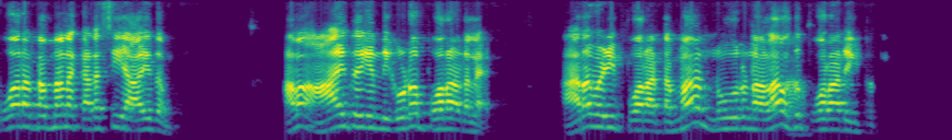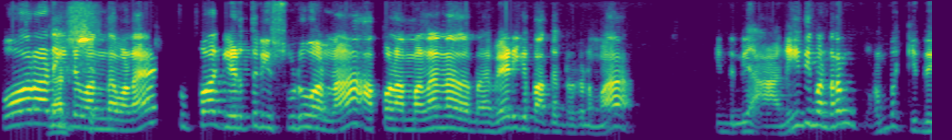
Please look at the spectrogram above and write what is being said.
போராட்டம் தானே கடைசி ஆயுதம். அவன் ஆயுத ஏந்தி கூட போராடல. அறவழி போராட்டமா நூறு நாளா வந்து போராடிட்டு இருக்கு போராடிட்டு. வந்தவனை துப்பாக்கி எடுத்து நீ சுடுவான்னா அப்ப நம்ம என்ன வேடிக்கை பார்த்துட்டு இருக்கணுமா? இந்த நீதிமன்றம் ரொம்ப இது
